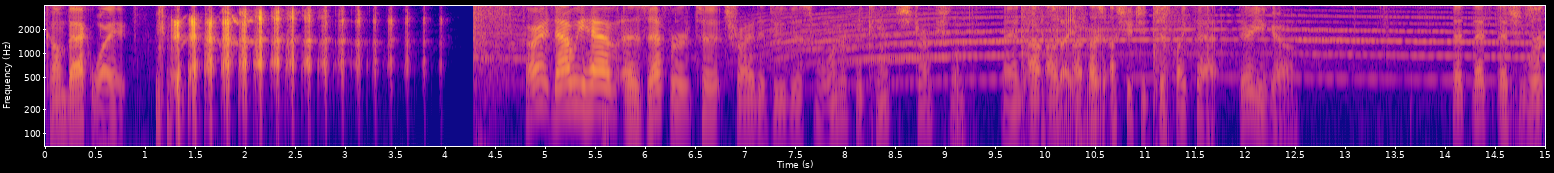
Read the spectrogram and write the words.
come back white. All right, now we have a Zephyr to try to do this wonderful camp destruction, and I'll, I'll, I'll, I'll shoot you just like that. There you go. That that that should work.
